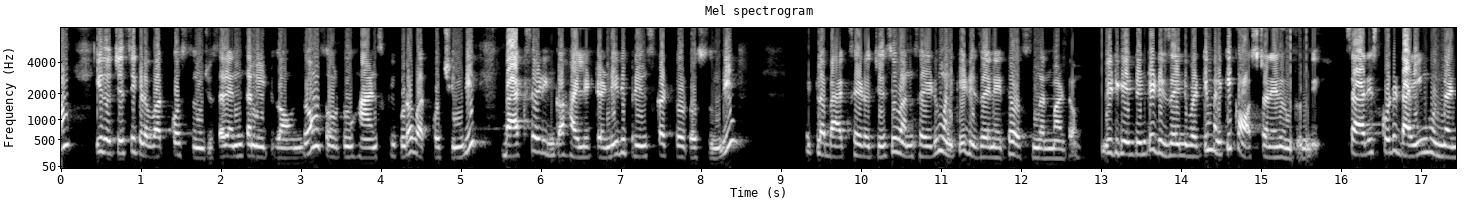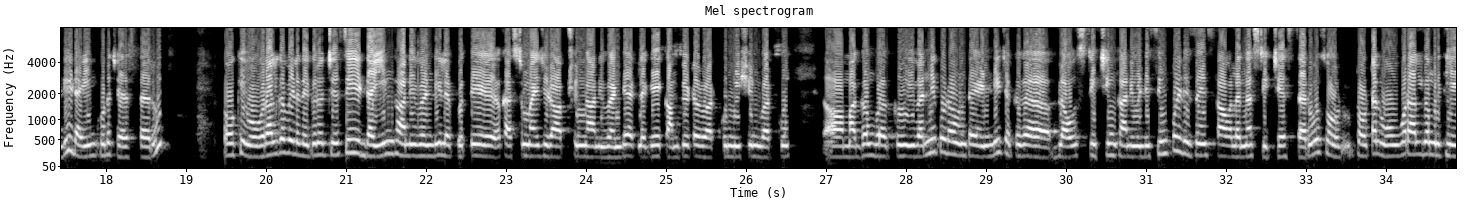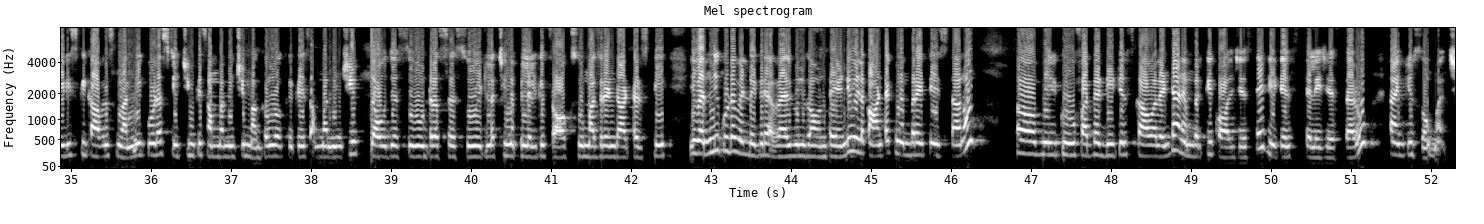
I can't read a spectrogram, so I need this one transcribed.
ఇది వచ్చేసి ఇక్కడ వర్క్ వస్తుంది చూసారు? ఎంత నీట్గా ఉందో. సో టూ హ్యాండ్స్కి కూడా వర్క్ వచ్చింది. బ్యాక్ సైడ్ ఇంకా హైలైట్ అండి. ఇది ప్రిన్స్ కట్ తోటి వస్తుంది. ఇట్లా బ్యాక్ సైడ్ వచ్చేసి వన్ సైడ్ మనకి డిజైన్ అయితే వస్తుంది అనమాట వీటికి ఏంటంటే డిజైన్ బట్టి మనకి కాస్ట్ అనేది ఉంటుంది. శారీస్ కూడా డైయింగ్ ఉందండి డైయింగ్ కూడా చేస్తారు. ఓకే ఓవరాల్గా వీళ్ళ దగ్గర వచ్చేసి డైయింగ్ కానివ్వండి లేకపోతే కస్టమైజ్డ్ ఆప్షన్ కానివ్వండి అట్లాగే కంప్యూటర్ వర్క్ మిషన్ వర్క్ మగ్గం వర్క్ ఇవన్నీ కూడా ఉంటాయండి. చక్కగా బ్లౌజ్ స్టిచ్చింగ్ కానివ్వండి సింపుల్ డిజైన్స్ కావాలన్నా స్టిచ్ చేస్తారు. సో టోటల్ ఓవరాల్గా మనకి లేడీస్కి కావాల్సినవన్నీ కూడా స్టిచ్చింగ్కి సంబంధించి మగ్గం వర్క్కి సంబంధించి బ్లౌజెస్ డ్రెస్సెస్ ఇట్లా చిన్న పిల్లలకి ఫ్రాక్స్ మదర్ అండ్ డాటర్స్కి ఇవన్నీ కూడా వీళ్ళ దగ్గర అవైలబుల్గా ఉంటాయండి. వీళ్ళ కాంటాక్ట్ నెంబర్ అయితే ఇస్తాను. మీకు ఫర్దర్ డీటెయిల్స్ కావాలంటే ఆ నెంబర్కి కాల్ చేస్తే డీటెయిల్స్ తెలియజేస్తారు. Thank you so much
